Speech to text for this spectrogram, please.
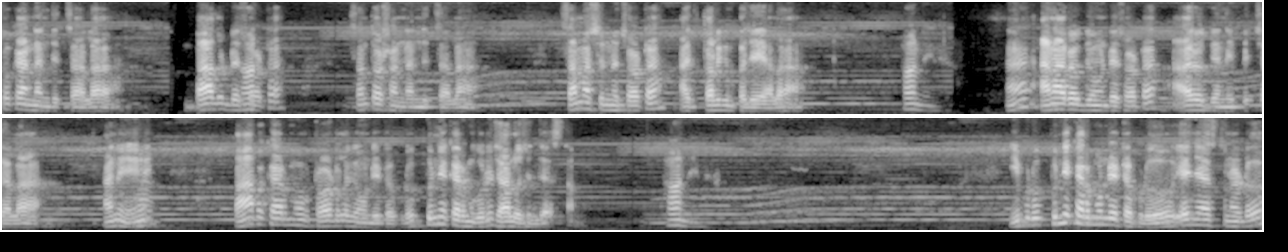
సుఖాన్ని అందించాలా? బాధ ఉండే చోట సంతోషాన్ని అందించాలా? సమస్య ఉన్న చోట అది తొలగింపజేయాలా? అనారోగ్యం ఉండే చోట ఆరోగ్యాన్ని ఇప్పించాలా? అని పాపకర్మ టోటల్గా ఉండేటప్పుడు పుణ్యకర్మ గురించి ఆలోచన చేస్తాం. ఇప్పుడు పుణ్యకర్మ ఉండేటప్పుడు ఏం చేస్తున్నాడు?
